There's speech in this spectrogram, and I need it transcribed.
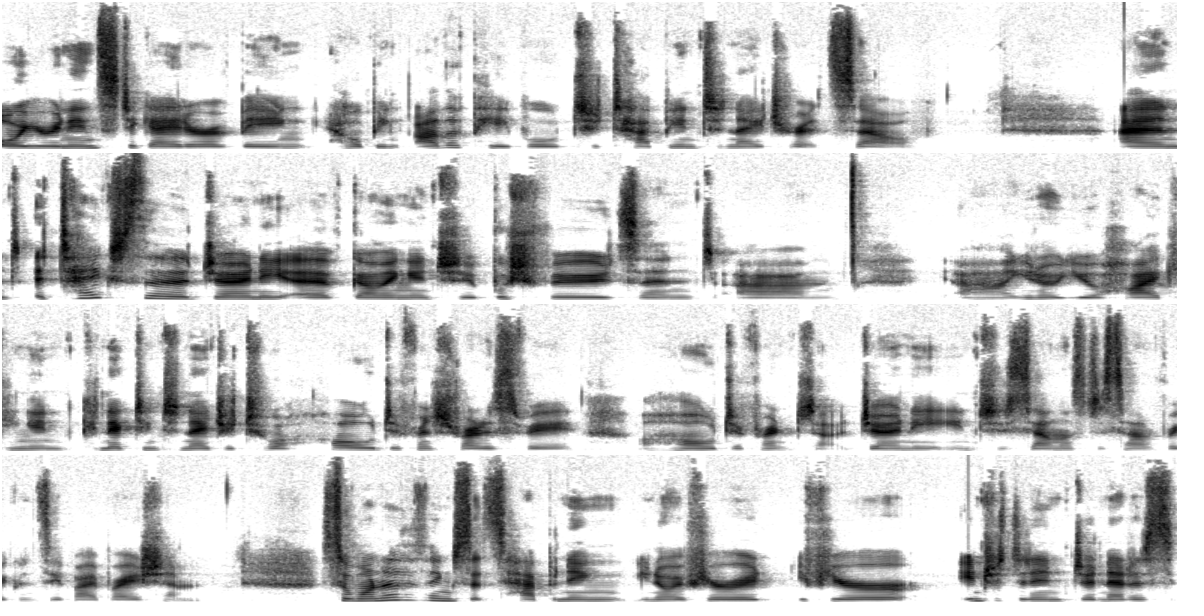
or you're an instigator of being helping other people to tap into nature itself. And it takes the journey of going into bush foods and um, uh, you know, you're hiking and connecting to nature to a whole different stratosphere, a whole different uh, journey into soundless to sound frequency vibration. So one of the things that's happening, you know, if you're if you're interested in genetics,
